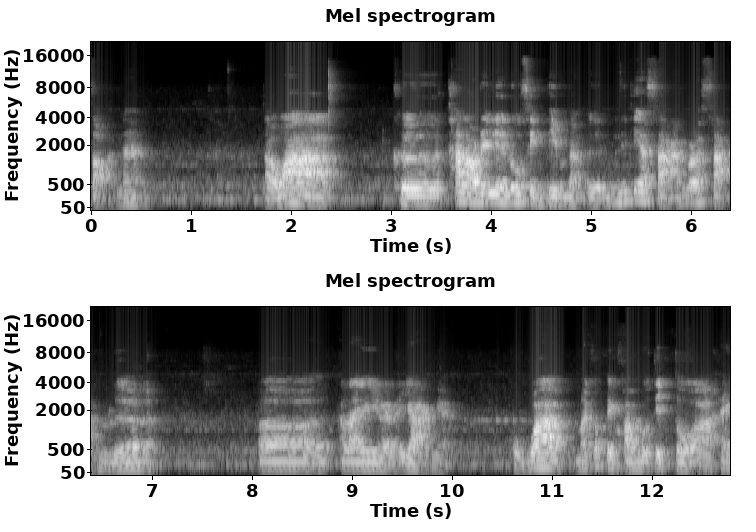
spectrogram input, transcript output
สอนนะฮะแต่ว่าคือถ้าเราได้เรียนรู้สิ่งพิมพ์แบบอื่น นิตยสารวารสารหรือเอ่ออะไรหลาย ๆ อย่างเนี่ย ผมว่ามันก็เป็นความรู้ติดตัวให้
